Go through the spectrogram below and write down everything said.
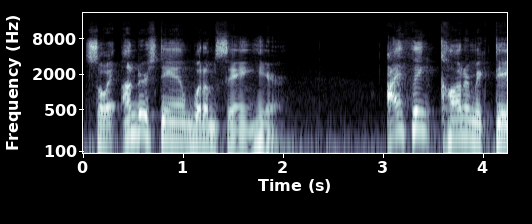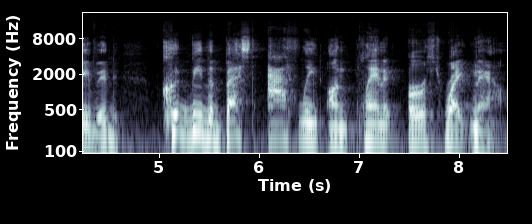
so I understand what I'm saying here. I think Connor McDavid could be the best athlete on planet Earth right now.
